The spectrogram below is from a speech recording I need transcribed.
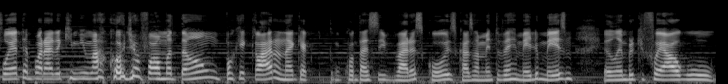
foi a temporada que me marcou de uma forma tão. Porque, claro, né, que acontece várias coisas, casamento vermelho mesmo. Eu lembro que foi algo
